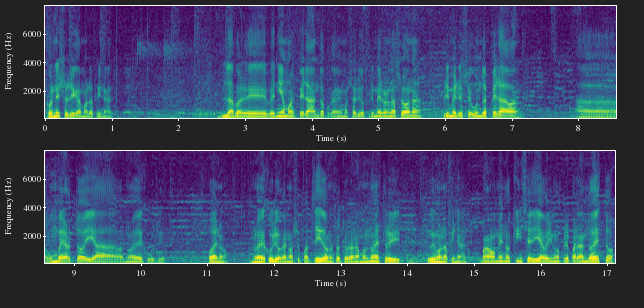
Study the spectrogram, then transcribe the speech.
con eso llegamos a la final. La, eh, veníamos esperando porque habíamos salido primero en la zona, primero y segundo esperaban a Humberto y a 9 de julio. Bueno, 9 de julio ganó su partido, nosotros ganamos el nuestro y tuvimos la final. Más o menos 15 días venimos preparando esto.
